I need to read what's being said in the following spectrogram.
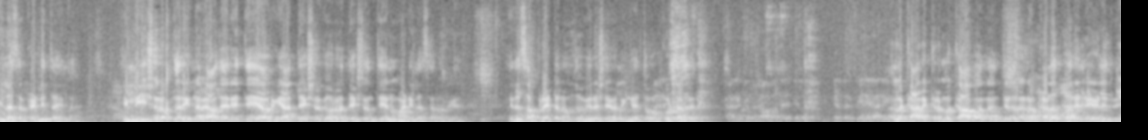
ಇಲ್ಲ ಸರ್ ಖಂಡಿತ ಇಲ್ಲ. ಇಲ್ಲಿ ಈಶ್ವರಪ್ಪನವರಿಗೆ ನಾವು ಯಾವುದೇ ರೀತಿ ಅವ್ರಿಗೆ ಅಧ್ಯಕ್ಷರು ಗೌರವ ಅಧ್ಯಕ್ಷರು ಅಂತ ಏನು ಮಾಡಿಲ್ಲ ಸರ್ ಅವ್ರಿಗೆ. ಇದು ಸಪ್ರೇಟ್ ನಮ್ದು ವೀರಶೈವ ಲಿಂಗಾಯತ ಒಕ್ಕೂಟ ಬೇರೆ. ಅಲ್ಲ ಕಾರ್ಯಕ್ರಮಕ್ಕೆ ಆಹ್ವಾನ ಅಂತ ಹೇಳಿದ್ರೆ ನಾವು ಕಳೆದ ಬಾರಿನೂ ಹೇಳಿದ್ವಿ.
